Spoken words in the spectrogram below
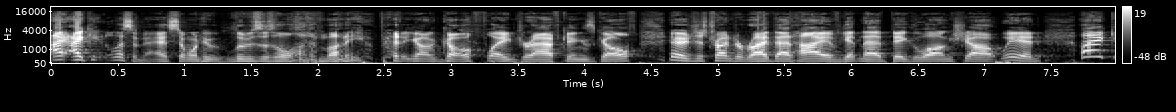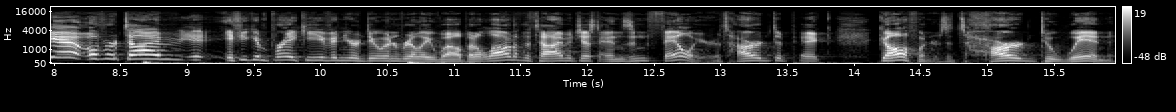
I, I listen as someone who loses a lot of money betting on golf, playing DraftKings golf, you know, just trying to ride that high of getting that big long shot win. Like yeah, over time, if you can break even, you're doing really well. But a lot of the time, it just ends in failure. It's hard to pick golf winners. It's hard to win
